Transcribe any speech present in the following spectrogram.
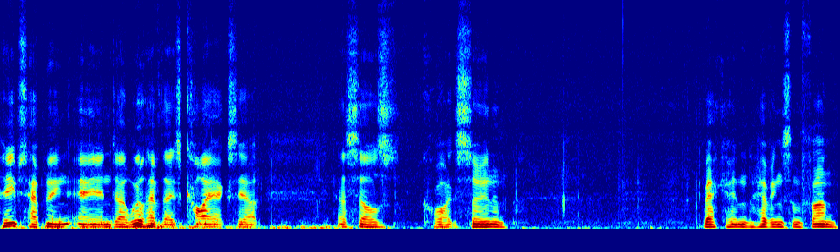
Heaps happening and uh, we'll have those kayaks out ourselves quite soon and back and having some fun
